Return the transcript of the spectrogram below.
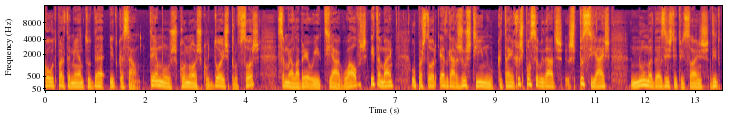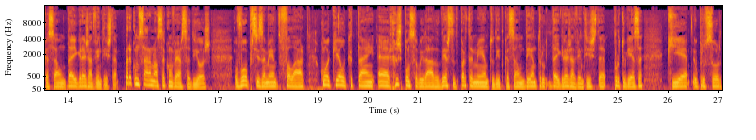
com o Departamento da Educação. Temos conosco dois professores, Samuel Abreu e Tiago Alves, e também o pastor Edgar Justino, que tem responsabilidades especiais numa das instituições de educação da Igreja Adventista. Para começar a nossa conversa de hoje, vou precisamente falar com aquele que tem a responsabilidade deste Departamento de Educação dentro da Igreja Adventista Portuguesa, que é o professor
